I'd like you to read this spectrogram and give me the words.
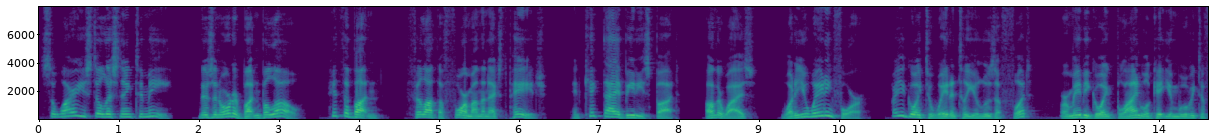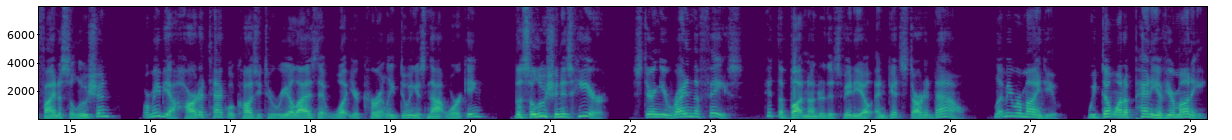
So why are you still listening to me? There's an order button below. Hit the button, fill out the form on the next page, and kick diabetes butt. Otherwise, what are you waiting for? Are you going to wait until you lose a foot? Or maybe going blind will get you moving to find a solution? Or maybe a heart attack will cause you to realize that what you're currently doing is not working? The solution is here, staring you right in the face. Hit the button under this video and get started now. Let me remind you, we don't want a penny of your money.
